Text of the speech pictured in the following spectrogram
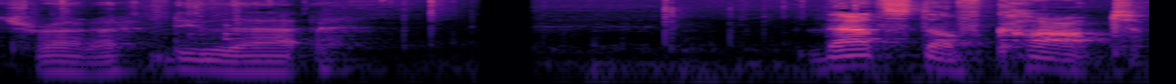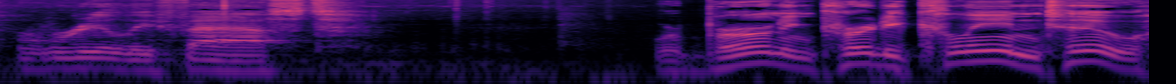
try to do that that stuff caught really fast. We're burning pretty clean too.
